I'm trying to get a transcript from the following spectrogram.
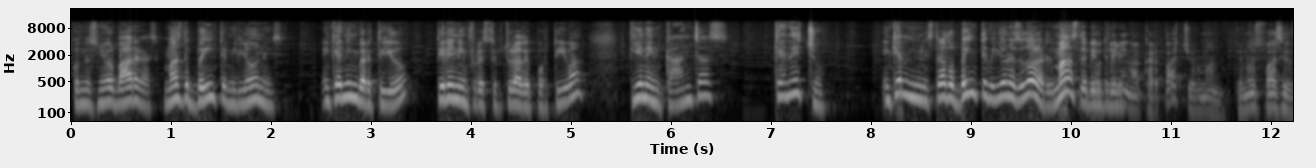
con el señor Vargas. Más de 20 millones. ¿En qué han invertido? ¿Tienen infraestructura deportiva? ¿Tienen canchas? ¿Qué han hecho? ¿En qué han administrado 20 millones de dólares? Más de Lo 20 tienen millones. a Carpacho, hermano, que no es fácil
